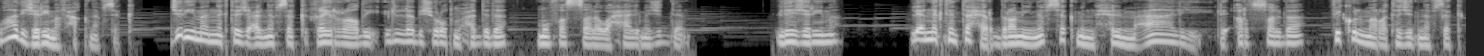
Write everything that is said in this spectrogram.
وهذه جريمة في حق نفسك. جريمة أنك تجعل نفسك غير راضي إلا بشروط محددة مفصلة وحالمة جدا. ليه جريمة؟ لأنك تنتحر برمي نفسك من حلم عالي لأرض صلبة. في كل مرة تجد نفسك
